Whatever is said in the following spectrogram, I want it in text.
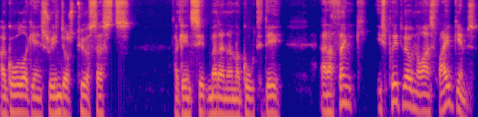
a goal against Rangers, two assists against St Mirren, and a goal today. And I think he's played well in the last five games.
